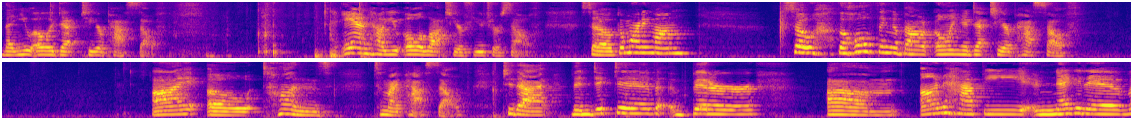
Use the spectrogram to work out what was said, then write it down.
that you owe a debt to your past self and how you owe a lot to your future self. So, good morning, mom. So, the whole thing about owing a debt to your past self, I owe tons to my past self, to that vindictive, bitter, um, unhappy, negative,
